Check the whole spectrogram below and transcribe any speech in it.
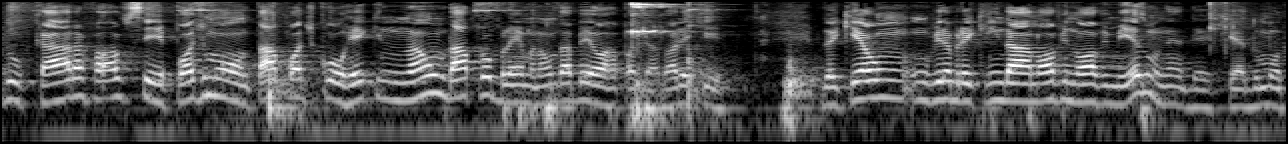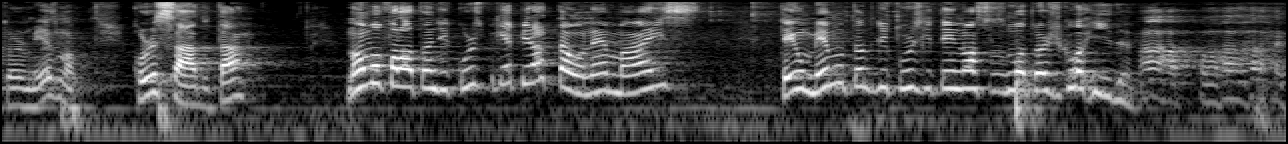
do cara falavam pra você, pode montar, pode correr, que não dá problema, não dá BO, rapaziada. Olha aqui. Daqui é um, um virabrequim da 99 mesmo, né? que é do motor mesmo, ó. Cursado, tá? Não vou falar o tanto de curso porque é piratão, né? Mas tem o mesmo tanto de curso que tem nossos motores de corrida. Ah, rapaz.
